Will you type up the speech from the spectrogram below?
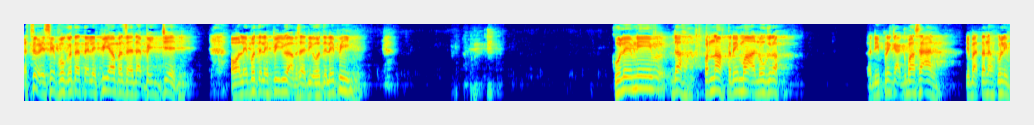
Datuk SFO Kota Telepi apa pasal nak pencen. Orang lain pun telepi juga pasal DO telepi. Kulim ni dah pernah terima anugerah di peringkat kebangsaan Jabat Tanah Kulim.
